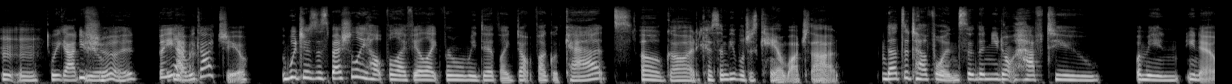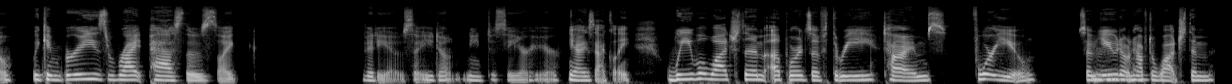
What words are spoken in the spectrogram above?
Mm-mm. We got You you. should. But yeah, Yeah. we got you. Which is especially helpful, I feel like, for when we did like Don't Fuck with Cats. Oh, God, because some people just can't watch that. That's a tough one. So then you don't have to, I mean, you know, we can breeze right past those like videos that you don't need to see or hear. Yeah, exactly. We will watch them upwards of three times for you. So you don't Mhm. have to watch them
